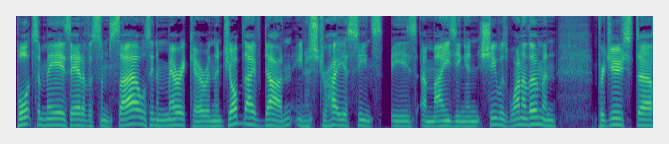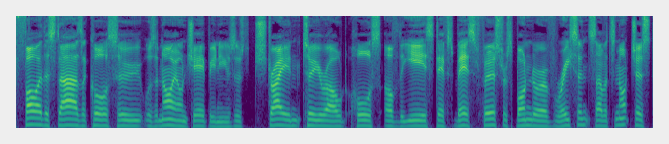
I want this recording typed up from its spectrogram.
bought some mares out of some sales in America, and the job they've done in Australia since is amazing. And she was one of them, and produced uh, Follow the Stars, of course, who was a nigh on champion. He was an Australian two year old horse of the year, Steph's best, first responder of recent. So it's not just,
